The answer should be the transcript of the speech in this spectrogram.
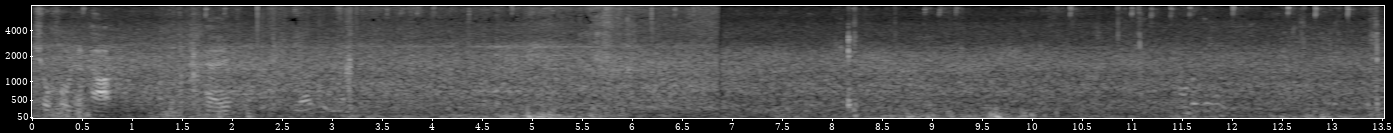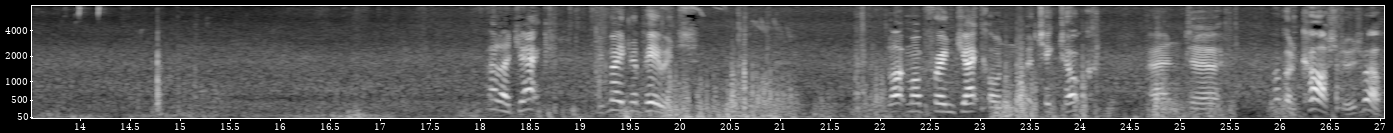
It's all falling apart. So, Hello Jack, you've made an appearance. Like my friend Jack on uh, TikTok and uh, I've got a caster as well.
